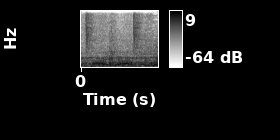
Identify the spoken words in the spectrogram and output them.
love, love, love.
